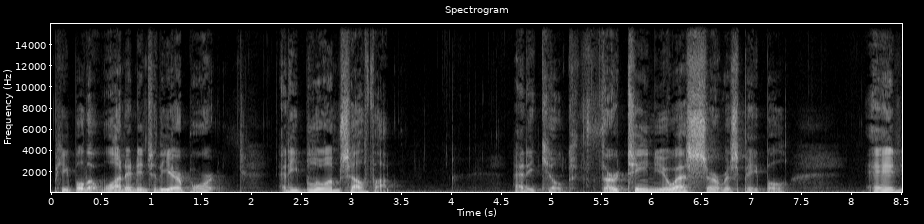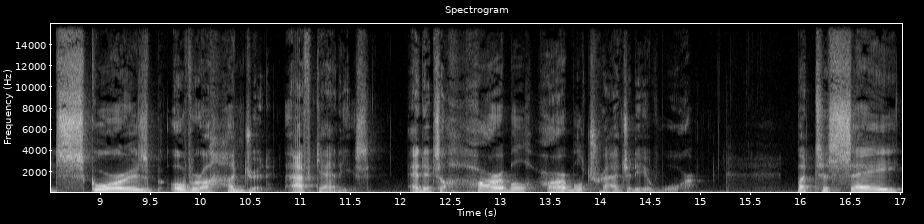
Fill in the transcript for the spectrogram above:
people that wanted into the airport, and he blew himself up. And he killed 13 U.S. service people and scores over a hundred Afghanis. And it's a horrible, horrible tragedy of war. But to say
